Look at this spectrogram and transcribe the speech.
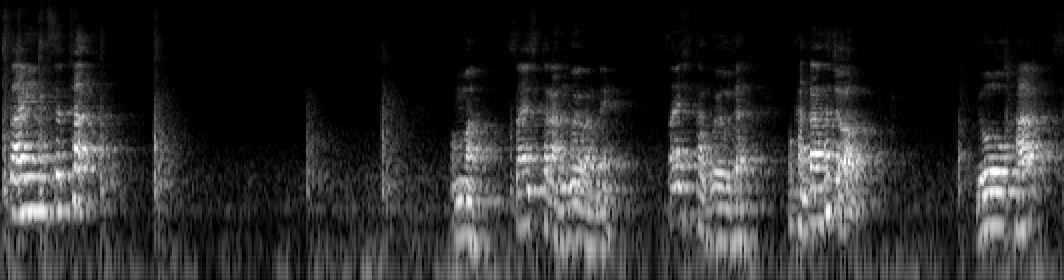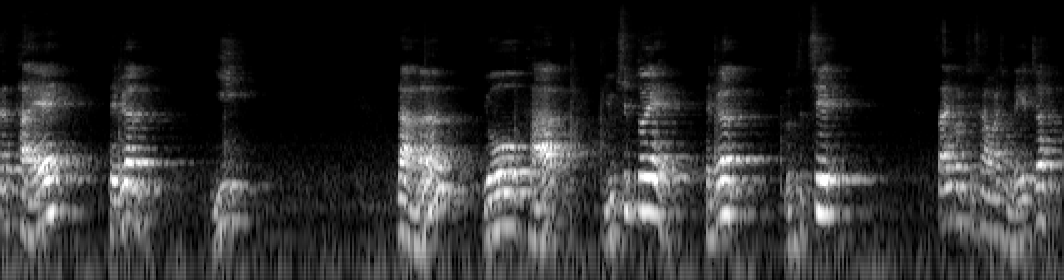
사인 세타 엄마 사인 세타를 안 구해봤네. 사인 세타 구해보자. 뭐 간단하죠? 요 각 세타의 대변 2. 다음 요 각 60도의 대변 루트 7. 사인 법칙 사용하시면 되겠죠?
